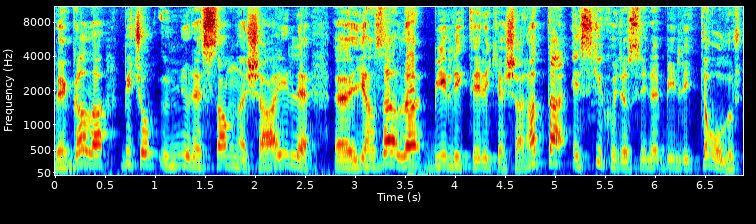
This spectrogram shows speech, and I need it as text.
ve Gala birçok ünlü ressamla, şairle, e, yazarla birliktelik yaşar. Hatta eski kocasıyla birlikte olur.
